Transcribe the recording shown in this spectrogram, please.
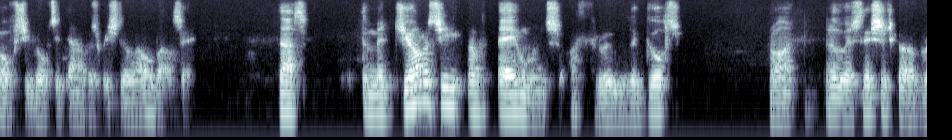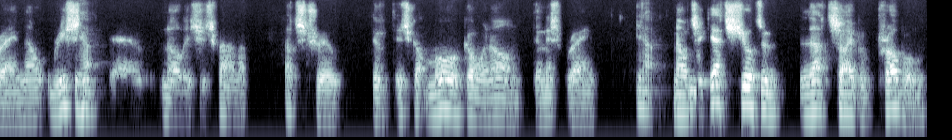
obviously wrote it down because we still know about it, that the majority of ailments are through the gut. Right. In other words, this has got a brain. Now, recent yeah. uh, knowledge has found that that's true. It's got more going on than this brain. Yeah. Now, to get short of that type of problem,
